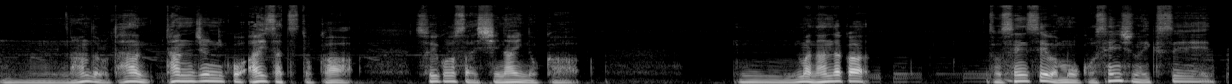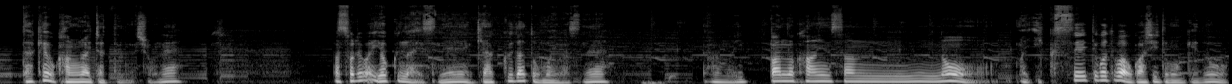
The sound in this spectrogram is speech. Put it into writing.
うんなんだろう？単純にこう挨拶とかそういうことさえしないのかうんまあなんだかその先生はもうこう選手の育成だけを考えちゃってるんでしょうね。まあ、それは良くないですね逆だと思いますね。あの一般の会員さんの、まあ、育成って言葉はおかしいと思うけど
